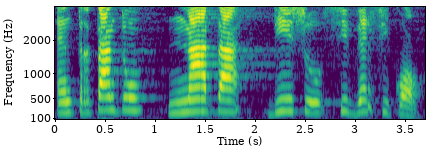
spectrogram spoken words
Entretanto, nada disso se verificou.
